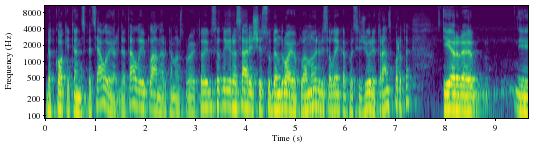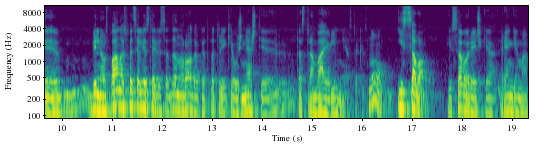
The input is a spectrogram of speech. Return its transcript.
bet kokį ten specialų ar detalų į planą ar ką nors projektuoju, visada yra sąryšys su bendruoju planu ir visą laiką pasižiūri transportą. Ir e, Vilniaus plano specialistai visada nurodo, kad pat reikia užnešti tas tramvajų linijas tokias, nu, į savo, į savo, reiškia, rengiamą.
